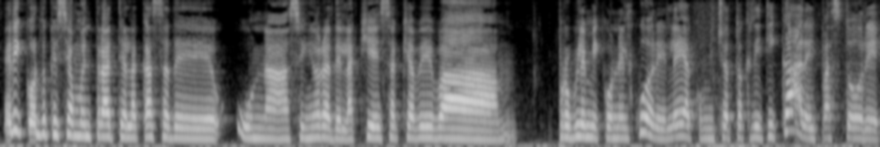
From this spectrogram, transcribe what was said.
e ricordo che siamo entrati alla casa di una signora della chiesa che aveva problemi con il cuore, lei ha cominciato a criticare il pastore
